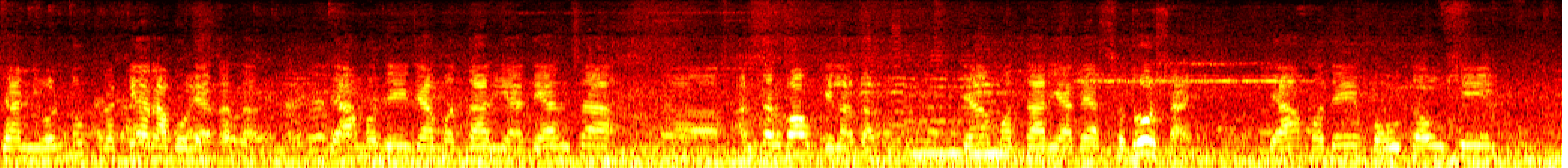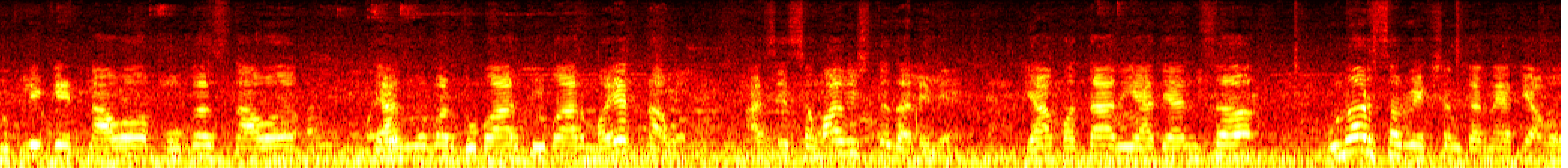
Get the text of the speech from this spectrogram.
ज्या निवडणूक प्रक्रिया राबवल्या जातात त्यामध्ये ज्या मतदार याद्यांचा अंतर्भाव केला जातो त्या मतदार याद्या सदोष आहे त्यामध्ये बहुतांशी डुप्लिकेट नावं बोगस नावं त्याचबरोबर दुबार तिबार मयत नावं असे समाविष्ट झालेले आहे या मतदार याद्यांचं पुनर्सर्वेक्षण करण्यात यावं.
